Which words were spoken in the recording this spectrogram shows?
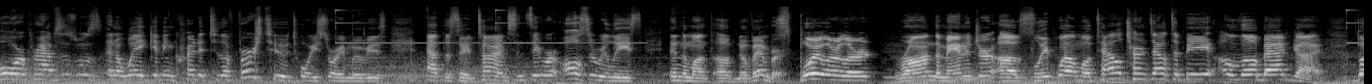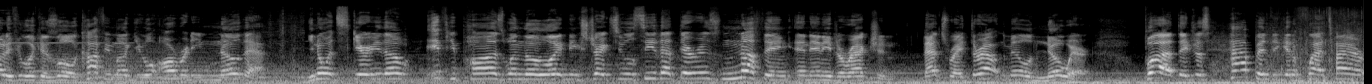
Or perhaps this was in a way giving credit to the first two Toy Story movies at the same time since they were also released in the month of November. Spoiler alert! Ron, the manager of Sleepwell Motel, turns out to be a little bad guy. But if you look at his little coffee mug, you will already know that. You know what's scary though? If you pause when the lightning strikes, you will see that there is nothing in any direction. That's right, they're out in the middle of nowhere. But they just happen to get a flat tire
